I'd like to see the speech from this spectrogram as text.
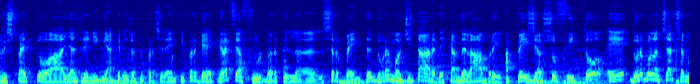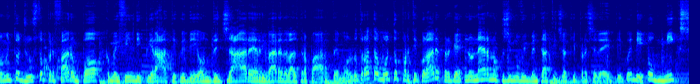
rispetto agli altri enigmi anche dei giochi precedenti perché grazie a Fulbert il, il serpente dovremmo agitare dei candelabri appesi al soffitto e dovremmo lanciarci al momento giusto per fare un po' come i film di pirati, quindi ondeggiare e arrivare dall'altra parte. Ma l'ho trovato molto particolare perché non erano così movimentati i giochi precedenti, quindi un mix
